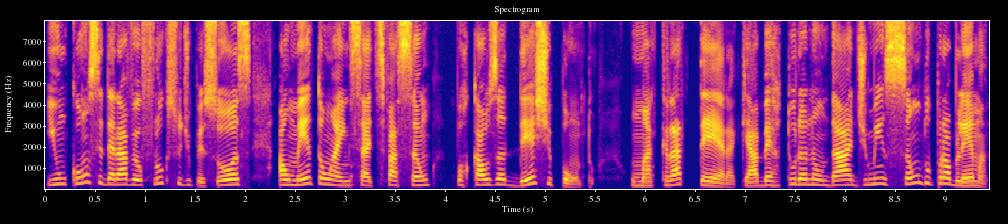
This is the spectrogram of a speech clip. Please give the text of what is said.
e um considerável fluxo de pessoas aumentam a insatisfação por causa deste ponto uma cratera que a abertura não dá a dimensão do problema.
